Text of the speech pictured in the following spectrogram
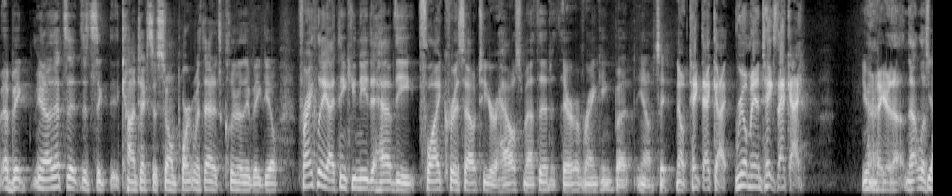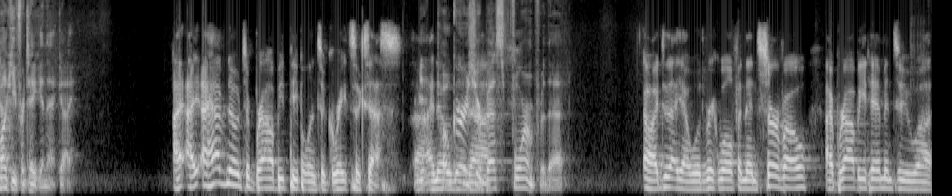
a big, you know, that's a, that's the context is so important with that. It's clearly a big deal. Frankly, I think you need to have the fly Chris out to your house method there of ranking, but you know, say no, take that guy. Real man takes that guy. You know, you're not, not less yeah. monkey for taking that guy. I, I, have known to browbeat people into great success. Uh, I know poker that, is your uh, best form for that. Oh, I did that, yeah, with Rick Wolf, and then Servo. I browbeat him into uh,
